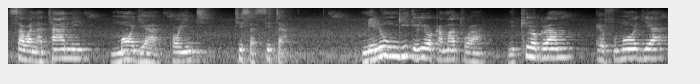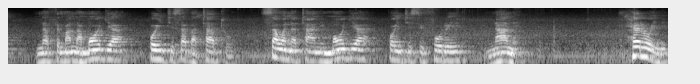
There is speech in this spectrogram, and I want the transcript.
sawa na tani 1.96. Milungi iliyokamatwa ni kilogramu 1081.73 sawa na tani 1.08. Heroin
